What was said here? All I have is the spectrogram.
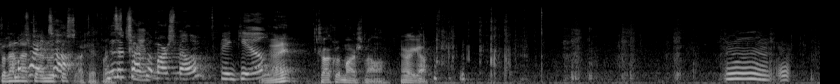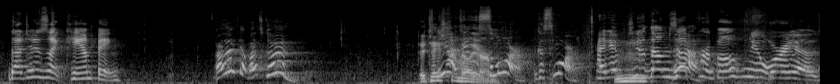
but I'm gonna not done with this. Okay, fine. This is Okay. chocolate marshmallow. Thank you. All right, chocolate marshmallow. Here we go. Mmm, That tastes like camping. I like that. That's good. It tastes yeah, familiar. take some more. Get some more. I give two mm-hmm. thumbs Yeah. up for both new Oreos.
